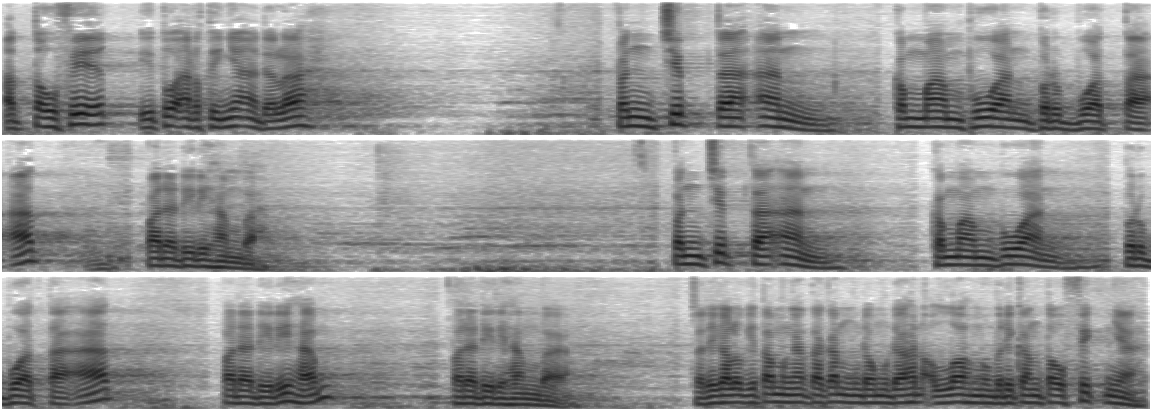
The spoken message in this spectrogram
At-taufiq itu artinya adalah penciptaan kemampuan berbuat taat pada diri hamba penciptaan kemampuan berbuat taat pada diri ham pada diri hamba. Jadi kalau kita mengatakan mudah-mudahan Allah memberikan taufiknya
